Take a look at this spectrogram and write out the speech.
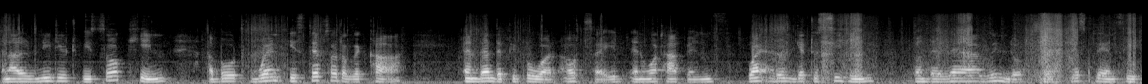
And i'll need you to be so keen about when he steps out of the car and then the people were outside and what happens. Why i don't get to see him on the rear window. So let's play and see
